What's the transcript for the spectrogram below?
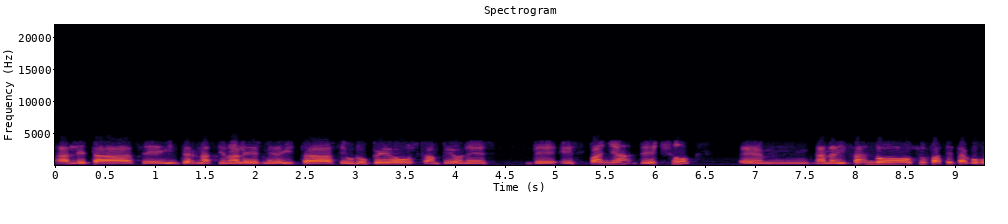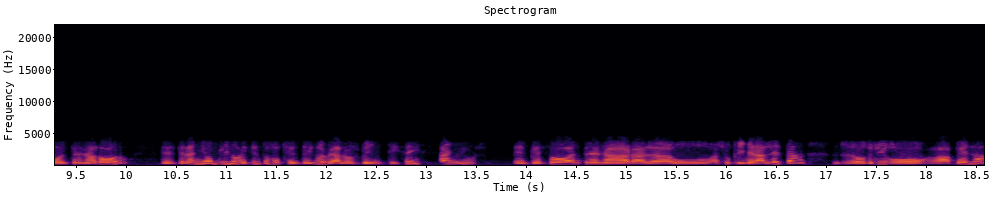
atletas eh, internacionales, medallistas europeos, campeones de España. De hecho, em, analizando su faceta como entrenador, desde el año 1989, a los 26 años, empezó a entrenar a, su primer atleta, Rodrigo Gabela,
